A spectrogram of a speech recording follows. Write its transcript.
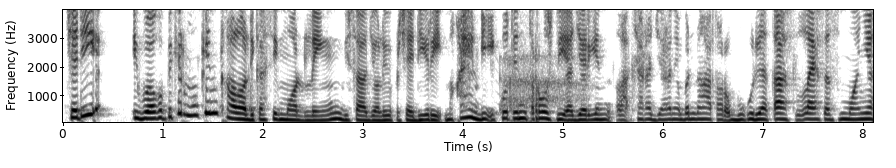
Jadi ibu aku pikir mungkin kalau dikasih modeling bisa jauh lebih percaya diri. Makanya diikutin terus diajarin cara jalan yang benar, taruh buku di atas, les dan semuanya.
